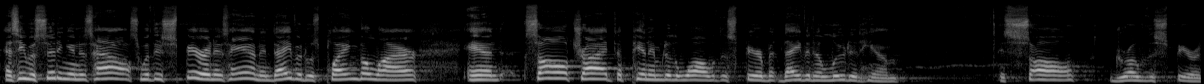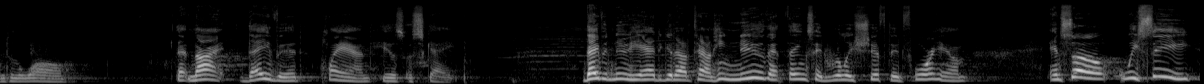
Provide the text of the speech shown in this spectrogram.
as he was sitting in his house with his spear in his hand, and David was playing the lyre. And Saul tried to pin him to the wall with the spear, but David eluded him. As Saul drove the spear into the wall. That night, David planned his escape. David knew he had to get out of town. He knew that things had really shifted for him. And so we see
